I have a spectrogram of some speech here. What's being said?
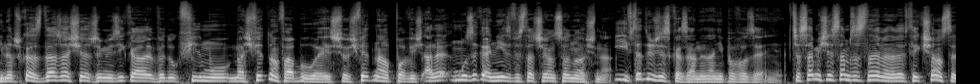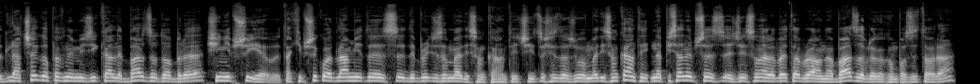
I na przykład zdarza się, że musical według filmu ma świetną fabułę, jest świetna opowieść, ale muzyka nie jest wystarczająco nośna. I wtedy już jest skazany na niepowodzenie. Czasami się sam zastanawiam, nawet w tej książce, dlaczego pewne musicale bardzo dobre się nie przyjęły. Taki przykład dla mnie to jest The Bridges of Madison County, czyli co się zdarzyło w Madison County, napisany przez Jasona Roberta Browna, bardzo dobrego kompozytora,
